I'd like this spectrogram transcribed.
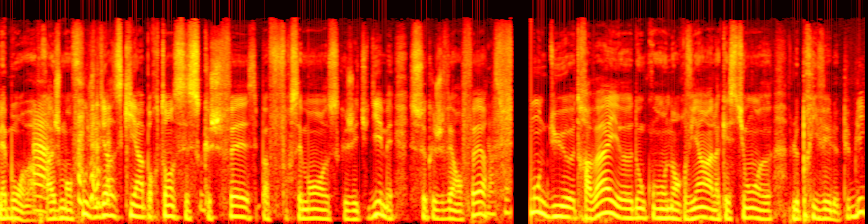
Mais bon, ah. je m'en fous. Je veux dire, ce qui est important, c'est ce que je fais. C'est pas forcément ce que j'ai étudié, mais ce que je vais en faire. Le monde du euh, travail, euh, donc on en revient à la question le privé, le public.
